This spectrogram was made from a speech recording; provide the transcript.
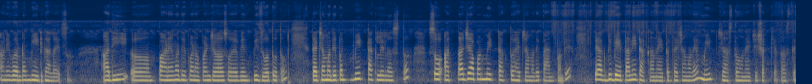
आणि वरनं मीठ घालायचं. आधी पाण्यामध्ये पण आपण जेव्हा सोयाबीन भिजवत होतो त्याच्यामध्ये पण मीठ टाकलेलं असतं. सो आत्ता जे आपण मीठ टाकतो ह्याच्यामध्ये पॅनमध्ये ते अगदी बेताने टाका नाही तर त्याच्यामध्ये मीठ जास्त होण्याची शक्यता असते.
